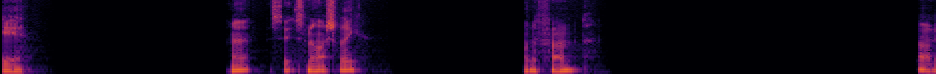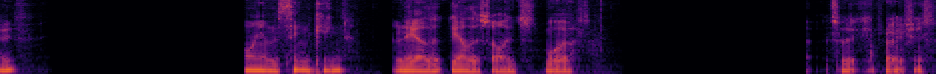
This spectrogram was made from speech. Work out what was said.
Here. Uh, sits nicely on the front So, I am thinking, and the other the other side's worse. Absolutely atrocious.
